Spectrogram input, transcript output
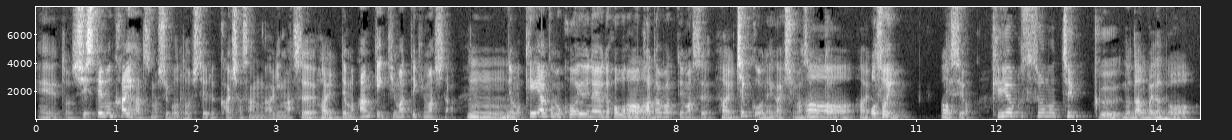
えっ、と、システム開発の仕事をしている会社さんがあります。はい。でも案件決まってきました。うんうんうん。で、も契約もこういう内容でほぼほぼ固まってます。はい。チェックお願いしますあと、あはい。遅いんですよ。契約書のチェックの段階だと、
